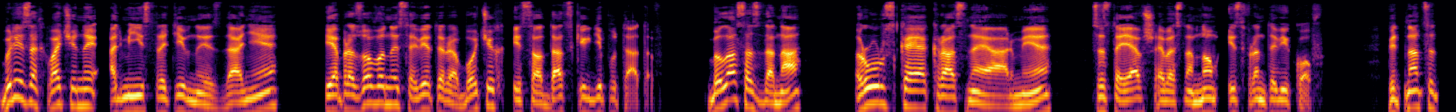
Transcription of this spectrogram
были захвачены административные здания и образованы советы рабочих и солдатских депутатов. Была создана Рурская Красная Армия, состоявшая в основном из фронтовиков – 15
